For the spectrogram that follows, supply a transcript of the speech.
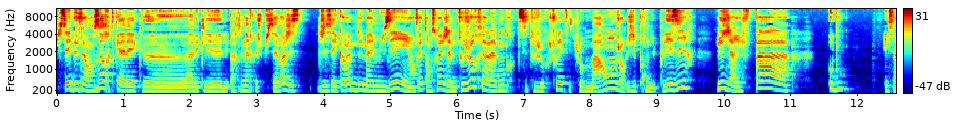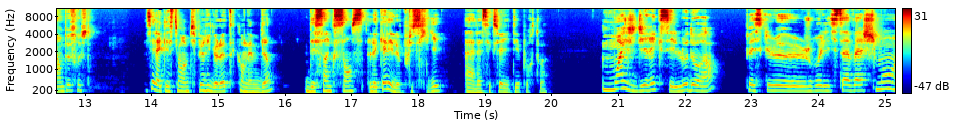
j'essaye de faire en sorte qu'avec euh, avec les, les partenaires que je puisse avoir, j'essaye quand même de m'amuser et en fait en soi j'aime toujours faire l'amour. C'est toujours chouette, c'est toujours marrant, genre j'y prends du plaisir. Juste j'arrive pas au bout et c'est un peu frustrant. C'est la question un petit peu rigolote qu'on aime bien. Des cinq sens, lequel est le plus lié à la sexualité pour toi? Moi je dirais que c'est l'odorat parce que je relis ça vachement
